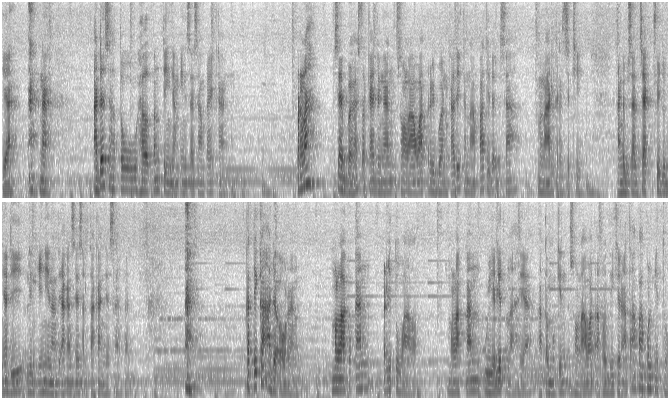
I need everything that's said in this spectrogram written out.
Ya. Nah, ada satu hal penting yang ingin saya sampaikan. Pernah saya bahas terkait dengan sholawat ribuan kali kenapa tidak bisa menarik rezeki. Anda bisa cek videonya di link ini nanti akan saya sertakan ya sahabat ketika ada orang melakukan ritual, melakukan wirid lah ya, atau mungkin sholawat atau dikir atau apa pun itu,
